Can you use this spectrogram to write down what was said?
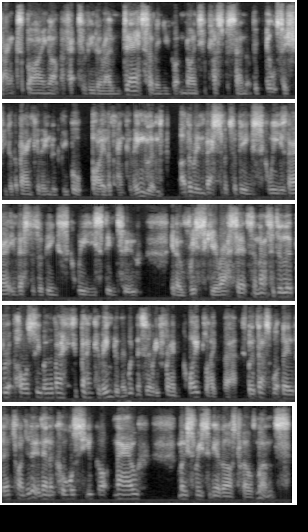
banks buying up effectively their own debt. I mean, you've got 90 plus percent of the gilts issued at the Bank of England to be bought by the Bank of England. Other investments are being squeezed out. Investors are being squeezed into, you know, riskier assets. And that's a deliberate policy by the Bank of England. They wouldn't necessarily frame it quite like that, but that's what they, they're trying to do. And then, of course, you've got now, most recently, in the last 12 months,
